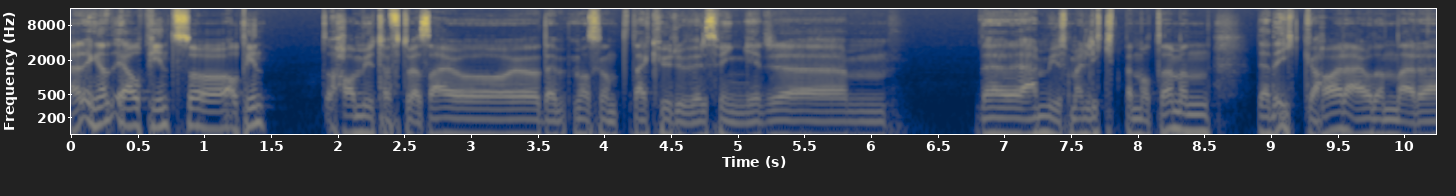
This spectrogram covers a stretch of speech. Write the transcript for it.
det er, i alpint, så alpint har mye tøft ved seg, og det, det er kurver, svinger um, Det er mye som er likt, på en måte, men det det ikke har, er jo den derre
